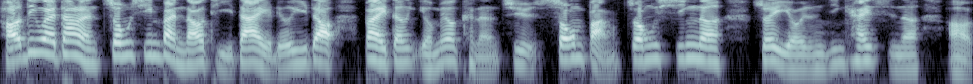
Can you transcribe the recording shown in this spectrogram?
好，另外当然，中芯半导体大家也留意到，拜登有没有可能去松绑中芯呢？所以有人已经开始呢，啊，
